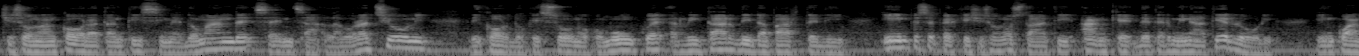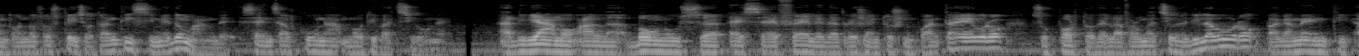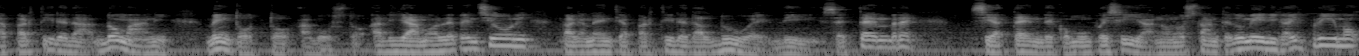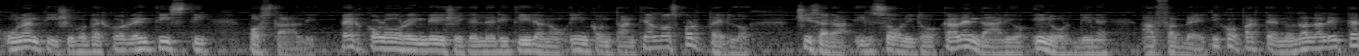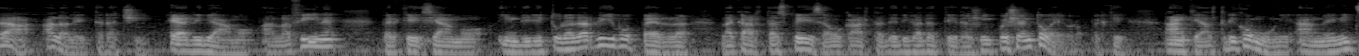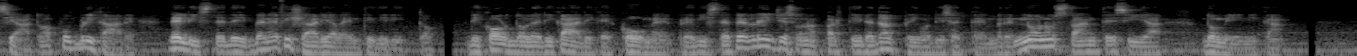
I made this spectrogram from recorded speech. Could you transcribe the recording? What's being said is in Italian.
Ci sono ancora tantissime domande senza lavorazioni, ricordo che sono comunque ritardi da parte di INPS perché ci sono stati anche determinati errori in quanto hanno sospeso tantissime domande senza alcuna motivazione. Arriviamo al bonus SFL da 350 euro, supporto per la formazione di lavoro, pagamenti a partire da domani 28 agosto. Arriviamo alle pensioni, pagamenti a partire dal 2 di settembre. Si attende comunque sia, nonostante domenica, il primo, un anticipo per correntisti postali. Per coloro invece che le ritirano in contanti allo sportello, ci sarà il solito calendario in ordine alfabetico partendo dalla lettera A alla lettera C e arriviamo alla fine perché siamo addirittura d'arrivo per la carta spesa o carta dedicata a te da 500 euro perché anche altri comuni hanno iniziato a pubblicare le liste dei beneficiari aventi diritto. Ricordo le ricariche come previste per legge sono a partire dal primo di settembre, nonostante sia domenica.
